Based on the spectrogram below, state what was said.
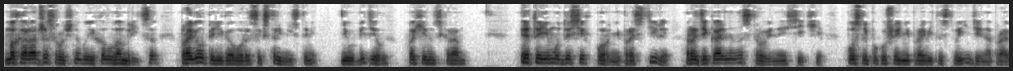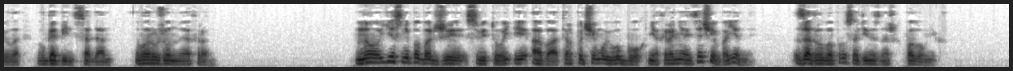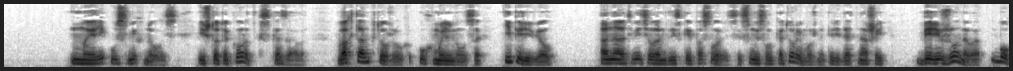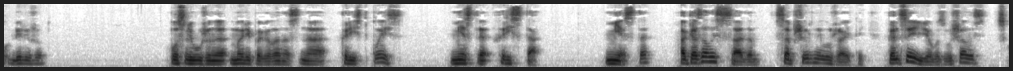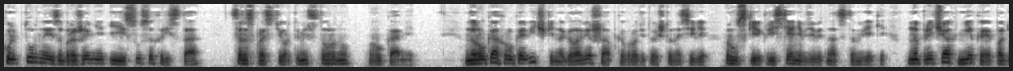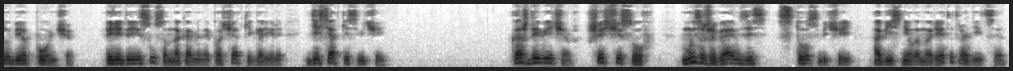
Махараджа срочно выехал в Амритсар, провел переговоры с экстремистами и убедил их покинуть храм. Это ему до сих пор не простили радикально настроенные сикхи. После покушения правительства Индии направило в Габинд-Садан вооруженную охрану. Но если Бабаджи святой и аватар, почему его Бог не охраняет? Зачем военные? Задал вопрос один из наших паломников. Мэри усмехнулась и что-то коротко сказала. Вахтанг тоже ухмыльнулся и перевел. Она ответила английской пословицей, смысл которой можно передать нашей «береженого Бог бережет». После ужина Мэри повела нас на Крист-Плейс, место Христа Место оказалось садом с обширной лужайкой. В конце ее возвышалось скульптурное изображение Иисуса Христа с распростертыми в сторону руками. На руках рукавички, на голове шапка, вроде той, что носили русские крестьяне в XIX веке, на плечах некое подобие понча. Перед Иисусом на каменной площадке горели десятки свечей. Каждый вечер в шесть часов мы зажигаем здесь сто свечей, объяснила Мэри, это традиция.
